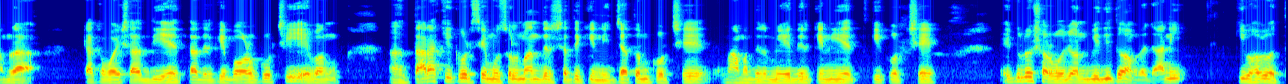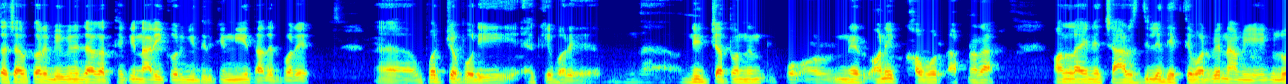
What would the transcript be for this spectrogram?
আমরা টাকা পয়সা দিয়ে তাদেরকে বড় করছি এবং তারা কি করছে? মুসলমানদের সাথে কি নির্যাতন করছে? আমাদের মেয়েদেরকে নিয়ে কি করছে? এগুলো সর্বজন বিদিত আমরা জানি। কীভাবে অত্যাচার করে বিভিন্ন জায়গা থেকে নারী কর্মীদেরকে নিয়ে তাদের পরে উপর্যপরি একেবারে নির্যাতনের অনেক খবর আপনারা অনলাইনে চার্জ দিলে দেখতে পারবেন। আমি এগুলো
